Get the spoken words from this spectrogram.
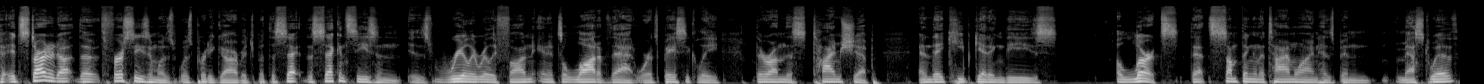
It started out the first season was was pretty garbage, but the sec- the second season is really really fun and it's a lot of that where it's basically they're on this time ship and they keep getting these alerts that something in the timeline has been messed with.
